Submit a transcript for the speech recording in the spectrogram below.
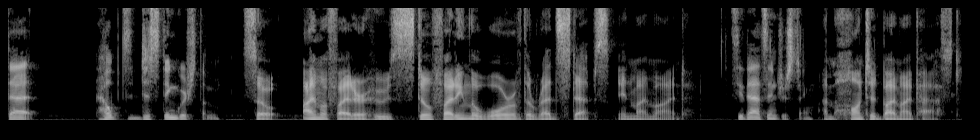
that helped distinguish them. So I'm a fighter who's still fighting the War of the Red Steps in my mind. See, that's interesting. I'm haunted by my past.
